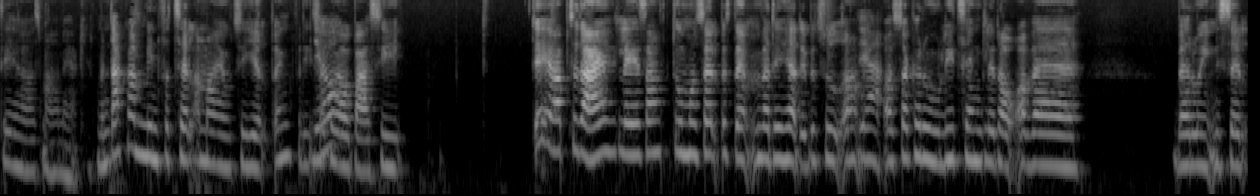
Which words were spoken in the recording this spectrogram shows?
det er også meget mærkeligt. Men der kom min fortæller mig jo til hjælp, ikke? fordi så kan jeg jo bare sige, det er op til dig, læser. Du må selv bestemme, hvad det her det betyder. Ja. Og så kan du lige tænke lidt over, hvad, hvad du egentlig selv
